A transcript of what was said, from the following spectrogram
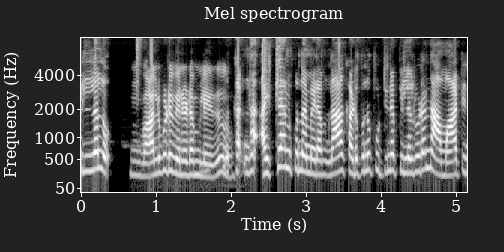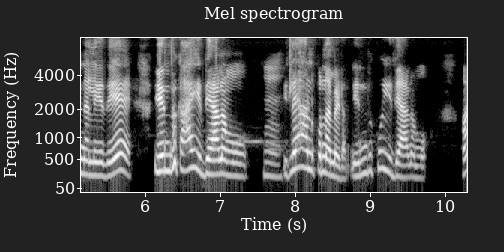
పిల్లలు వాళ్ళు కూడా వినడం లేదు. ఇట్లా అనుకున్నా మేడం నా కడుపున పుట్టిన పిల్లలు కూడా నా మాట వినలేదే ఎందుకా ఈ ధ్యానము. ఇట్లే అనుకున్నా మేడం ఎందుకు ఈ ధ్యానము? ఆ,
